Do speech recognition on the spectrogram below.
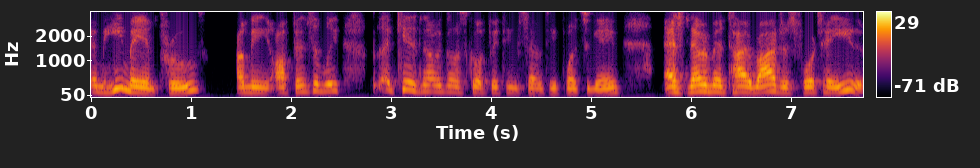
I mean, he may improve. I mean, offensively, but that kid's never going to score 15, 17 points a game. That's never been Ty Rodgers' forte either.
